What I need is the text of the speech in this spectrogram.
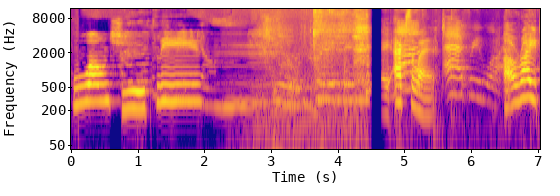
Won't you please? Okay, excellent. Everyone. All right.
